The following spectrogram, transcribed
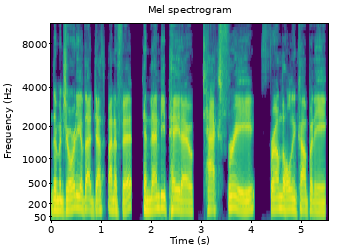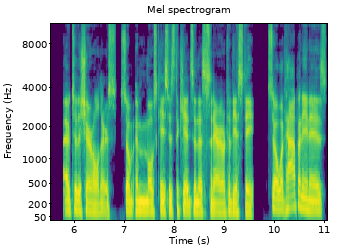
the majority of that death benefit can then be paid out tax free from the holding company out to the shareholders. So in most cases, the kids in this scenario to the estate. So what's happening is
